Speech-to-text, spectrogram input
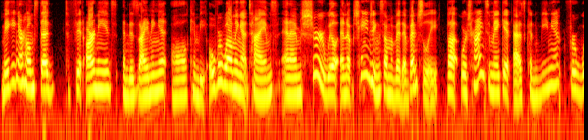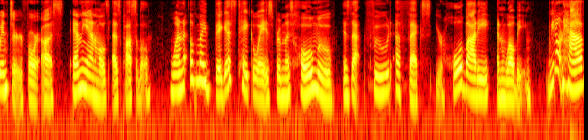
Making our homestead to fit our needs and designing it all can be overwhelming at times, and I'm sure we'll end up changing some of it eventually, but we're trying to make it as convenient for winter for us and the animals as possible. One of my biggest takeaways from this whole move is that food affects your whole body and well being. We don't have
